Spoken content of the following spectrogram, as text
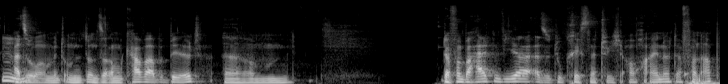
Mhm. Also mit, mit, unserem Coverbild. Ähm, davon behalten wir, also du kriegst natürlich auch eine davon ab.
